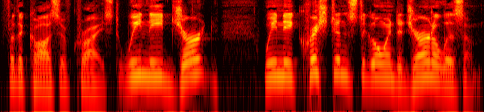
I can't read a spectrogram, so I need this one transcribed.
for the cause of Christ. We need, we need Christians to go into journalism.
